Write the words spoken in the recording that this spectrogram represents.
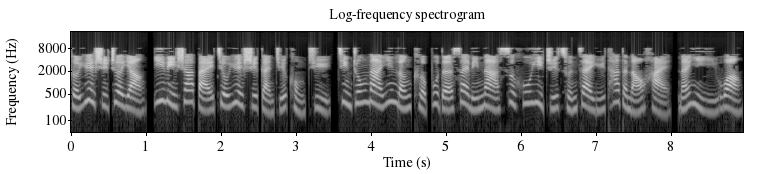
可越是这样，伊丽莎白就越是感觉恐惧。镜中那阴冷可怖的赛琳娜似乎一直存在于她的脑海，难以遗忘。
